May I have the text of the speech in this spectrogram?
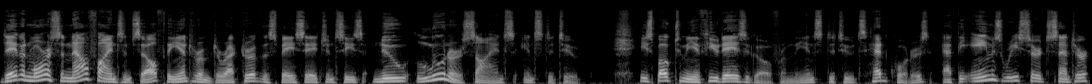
David Morrison now finds himself the interim director of the space agency's new Lunar Science Institute. He spoke to me a few days ago from the Institute's headquarters at the Ames Research Center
